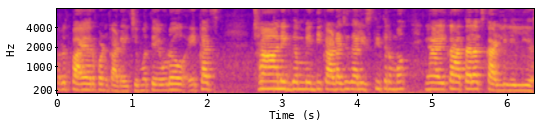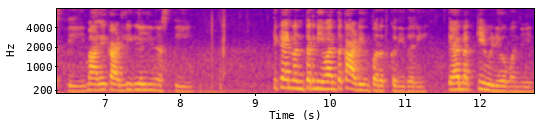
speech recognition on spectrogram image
परत पायावर पण काढायची. मग ते एवढं एकाच छान एकदम मेहंदी काढायची झाली असती तर मग ह्या एका हातालाच काढली गेली असती. मागे काढली गेली नसती. ती काय नंतर निवांत काढीन परत कधीतरी. त्या नक्की व्हिडिओ बनवीन.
